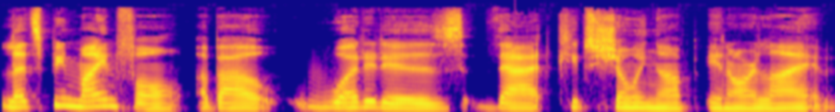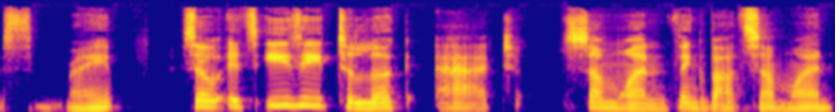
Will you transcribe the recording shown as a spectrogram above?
let's be mindful about what it is that keeps showing up in our lives, right? So it's easy to look at someone, think about someone,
